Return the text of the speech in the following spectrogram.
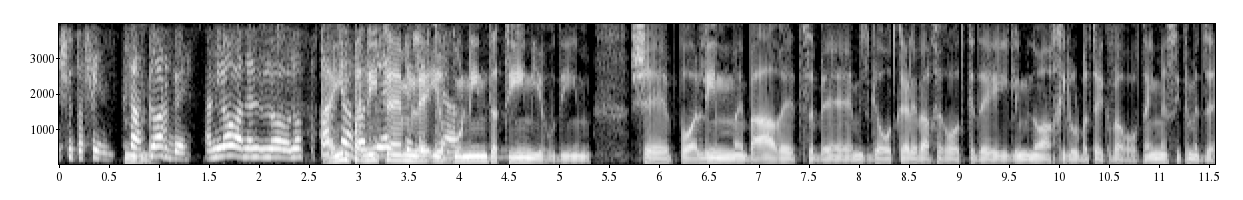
שותפים, קצת, mm. לא הרבה. אני לא, אני לא, לא האם פניתם לארגונים דתיים יהודיים? שפועלים בארץ במסגרות כאלה ואחרות כדי למנוע חילול בתי קברות. האם עשיתם את זה?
